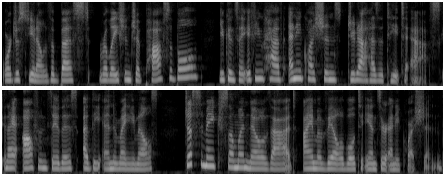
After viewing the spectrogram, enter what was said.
or just, you know, the best relationship possible, you can say, if you have any questions, do not hesitate to ask. And I often say this at the end of my emails just to make someone know that I am available to answer any questions.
